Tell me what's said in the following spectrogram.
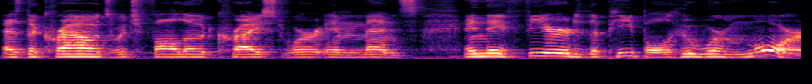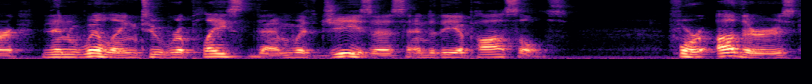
as the crowds which followed Christ were immense, and they feared the people who were more than willing to replace them with Jesus and the apostles. For others,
